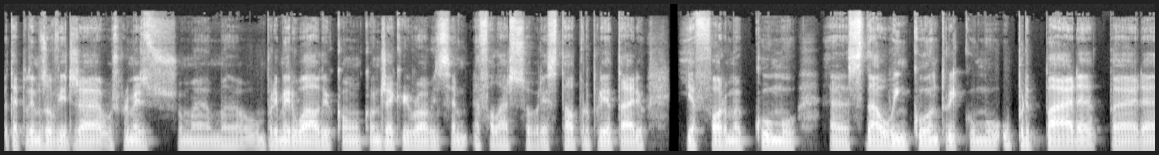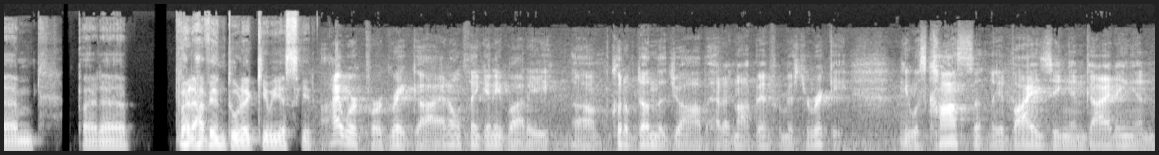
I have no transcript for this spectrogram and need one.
até podemos ouvir já os primeiros, uma, uma, um primeiro áudio com, com Jackie Robinson a falar sobre esse tal proprietário e a forma como uh, se dá o encontro e como o prepara para, para, para a aventura que eu ia seguir. I work for a great guy. I don't think anybody um, could have done the job had it not been for Mr. Ricky. He was constantly advising and guiding, and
